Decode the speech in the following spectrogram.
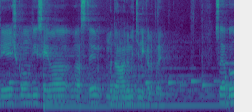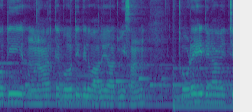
ਦੇਸ਼ ਕੌਮ ਦੀ ਸੇਵਾ ਵਾਸਤੇ ਮੈਦਾਨ ਵਿੱਚ ਨਿਕਲ ਪਏ। ਸੋ ਇਹ ਬਹੁਤ ਹੀ ਹੋਣਹਾਰ ਤੇ ਬਹੁਤ ਹੀ ਦਿਲ ਵਾਲੇ ਆਦਮੀ ਸਨ। ਥੋੜੇ ਹੀ ਦਿਨਾਂ ਵਿੱਚ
